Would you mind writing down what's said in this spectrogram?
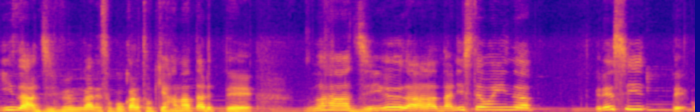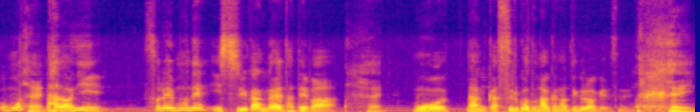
いざ自分がねそこから解き放たれてうわー自由だ何してもいいんだ嬉しいって思ったのに、それもね1週間ぐらい経てばはい。もうなんかすることなくなってくるわけですね。はい。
